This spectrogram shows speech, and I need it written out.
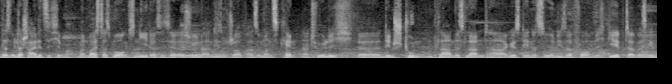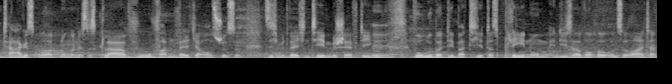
das unterscheidet sich immer. Man weiß das morgens nie, das ist ja das mhm. Schöne an diesem Job. Also man scannt natürlich äh, den Stundenplan des Landtages, den es so in dieser Form nicht gibt, aber es mhm. gibt Tagesordnungen, es ist klar, wo, wann welche Ausschüsse sich mit welchen Themen beschäftigen, mhm. worüber debattiert das Plenum in dieser Woche und so weiter.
